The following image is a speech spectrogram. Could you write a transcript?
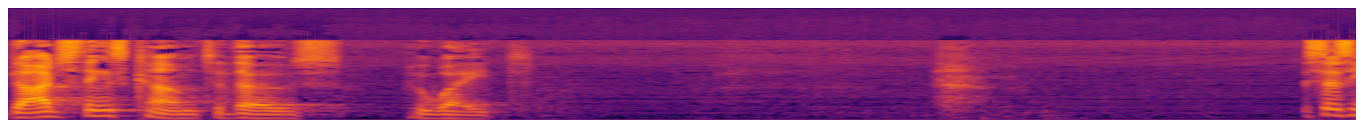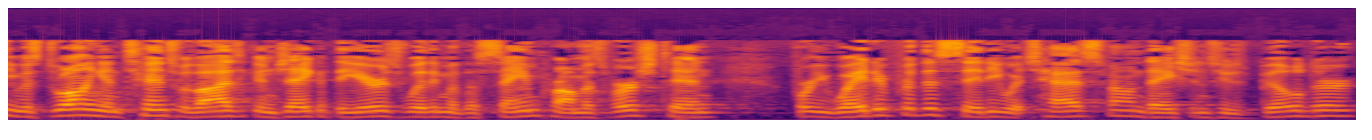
God's things come to those who wait. Says he was dwelling in tents with Isaac and Jacob, the heirs with him of the same promise. Verse 10 For he waited for the city which has foundations, whose builder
